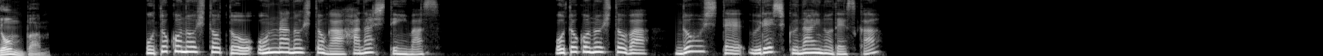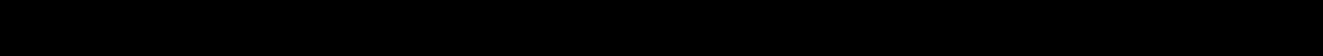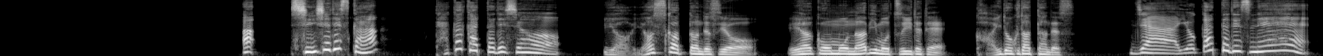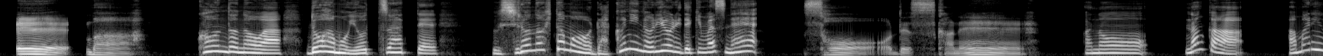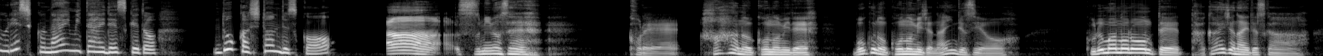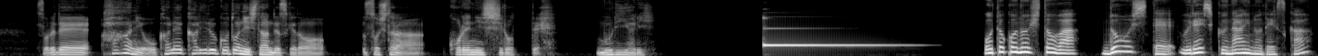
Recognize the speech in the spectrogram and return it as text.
4番男の人と女の人が話しています。男の人はどうして嬉しくないのですか？新車ですか？高かったでしょう。いや、安かったんですよ。エアコンもナビもついてて、解読だったんです。じゃあ、よかったですね。ええまあ。今度のはドアも4つあって、後ろの人も楽に乗り降りできますね。そうですかね。あの、なんか、あまり嬉しくないみたいですけど、どうかしたんですか？ああ、すみません。これ、母の好みで、僕の好みじゃないんですよ。車のローンって高いじゃないですか。それで母にお金借りることにしたんですけど、そしたらこれにしろって、無理やり。男の人はどうして嬉しくないのですか？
